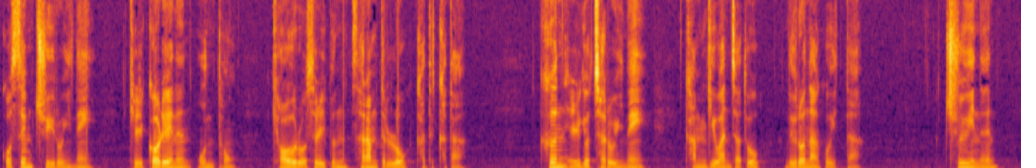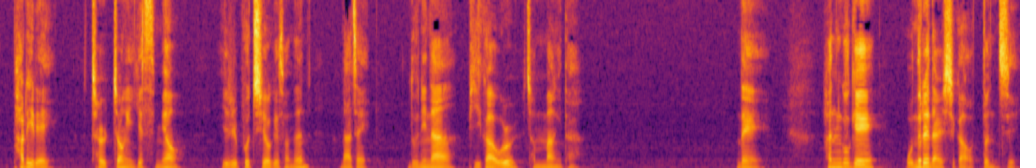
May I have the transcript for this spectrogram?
꽃샘추위로 인해 길거리에는 온통 겨울 옷을 입은 사람들로 가득하다. 큰 일교차로 인해 감기 환자도 늘어나고 있다. 추위는 8일에 절정이겠으며 일부 지역에서는 낮에 눈이나 비가 올 전망이다. 네. 한국의 오늘의 날씨가 어떤지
